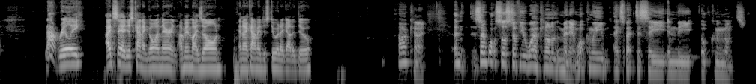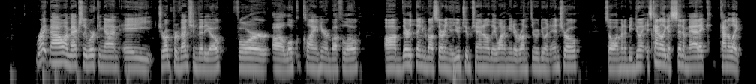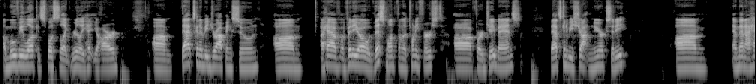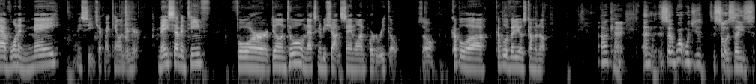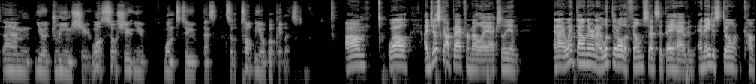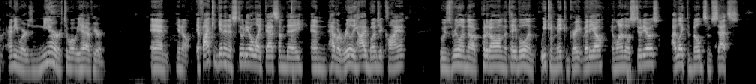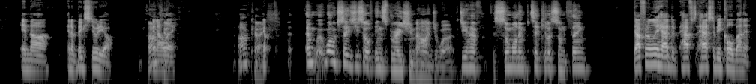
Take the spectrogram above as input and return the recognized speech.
not really. I'd say I just kind of go in there and I'm in my zone, and I kind of just do what I got to do. Okay. And so, what sort of stuff are you working on at the minute? What can we expect to see in the upcoming months? Right now i'm actually working on a drug prevention video for a local client here in buffalo. Um, they're thinking about starting a youtube channel. They wanted me to run through do an intro. So i'm going to be doing it's kind of like a cinematic kind of like a movie look. It's supposed to like really hit you hard. Um, that's going to be dropping soon. Um, i have a video this month on the 21st uh, for j bands that's going to be shot in new york city. Um, and then I have one in May. Let me see, check my calendar here. May 17th for Dylan Tool, and that's going to be shot in San Juan, Puerto Rico. So, a couple uh couple of videos coming up. Okay. And so, what would you sort of say is um, your dream shoot? What sort of shoot you want to do that's sort of top of your bucket list? Um, well, I just got back from LA actually, and and I went down there and I looked at all the film sets that they have, and and they just don't come anywhere near to what we have here. And you know, if I could get in a studio like that someday and have a really high budget client who's willing to put it all on the table, and we can make a great video in one of those studios, I'd like to build some sets in uh in a big studio in LA. Okay. Yep. And what would you say is your sort of inspiration behind your work? Do you have someone in particular, something? definitely had to have has to be Cole Bennett.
